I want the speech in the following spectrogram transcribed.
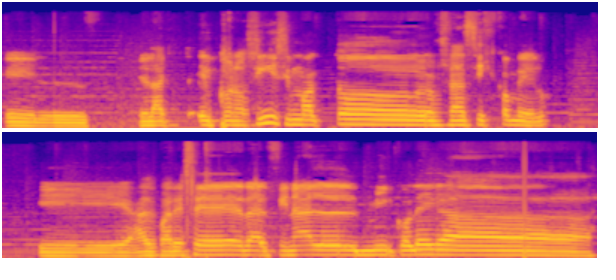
el, el conocidísimo actor Francisco Melo. Y al parecer, al final, mi colega,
